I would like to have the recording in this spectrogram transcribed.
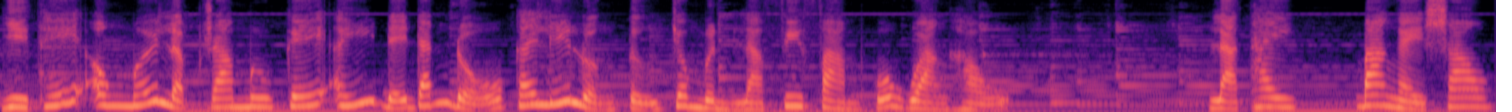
vì thế ông mới lập ra mưu kế ấy để đánh đổ cái lý luận tự cho mình là phi phàm của hoàng hậu. Là thay, ba ngày sau,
